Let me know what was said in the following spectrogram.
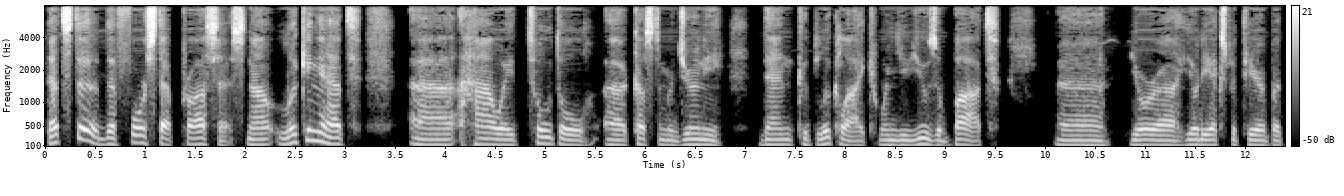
that's the, the four-step process. Now, looking at uh, how a total uh, customer journey then could look like when you use a bot, you're, you're the expert here, but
